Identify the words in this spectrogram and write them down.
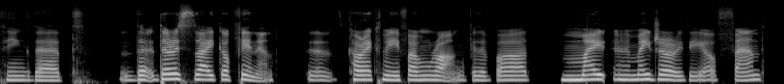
think that th- there is like opinion uh, correct me if i'm wrong but, but my uh, majority of fans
